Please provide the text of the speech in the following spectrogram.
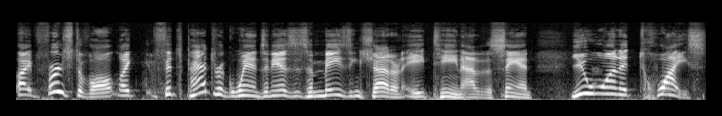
all right, first of all, like Fitzpatrick wins and he has this amazing shot on 18 out of the sand. You won it twice.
